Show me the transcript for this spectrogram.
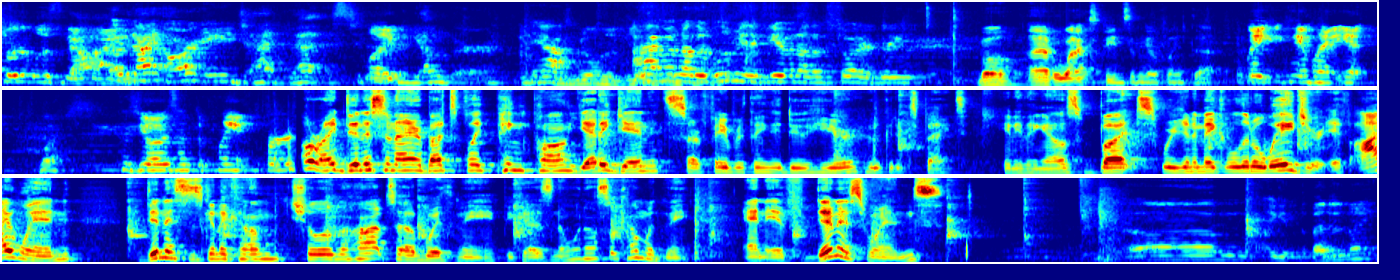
He looks like shirtless a guy. guy our age at best, Like- like younger. Yeah. I have another blue bean if you have another story, green. Well, I have a wax bean, so I'm gonna plant that. Wait, you can't plant it yet. Why? Because you always have to plant first. All right, Dennis and I are about to play ping pong yet again. It's our favorite thing to do here. Who could expect anything else? But we're gonna make a little wager. If I win, Dennis is gonna come chill in the hot tub with me because no one else will come with me. And if Dennis wins, Um, I get the bed tonight.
